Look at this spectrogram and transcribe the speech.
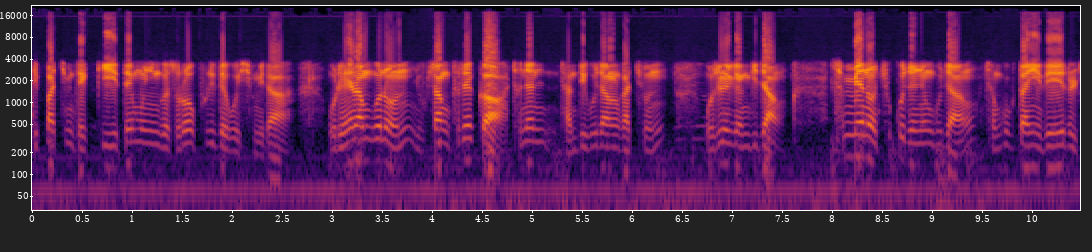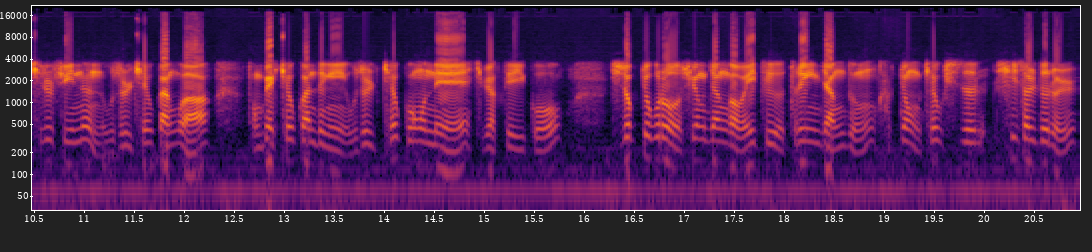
뒷받침됐기 때문인 것으로 풀이되고 있습니다. 우리 해남군은 육상 트랙과 천연 잔디구장을 갖춘 우슬 경기장, 삼면허 축구 전용구장, 전국 단위 대회를 치를 수 있는 우슬 체육관과 동백 체육관 등이 우슬 체육공원 내에 집약되어 있고 지속적으로 수영장과 웨이트 트레이닝장 등 각종 체육 시설, 시설들을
